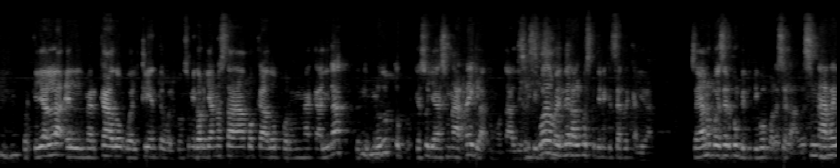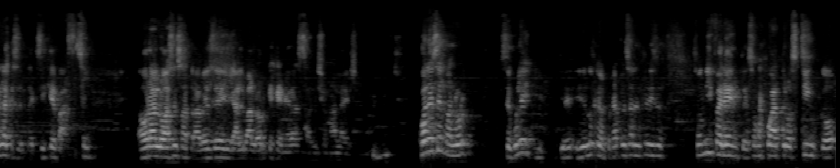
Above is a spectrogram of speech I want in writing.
Ujú. porque ya la- el mercado o el cliente o el consumidor ya no está abocado por una calidad de tu Ujú. producto, porque eso ya es una regla como tal. Dices, Sí, si sí, voy a sí. vender algo es que tiene que ser de calidad. O sea, ya no puede ser competitivo por ese lado. Es una regla que se te exige. Sí. Ahora lo haces a través de ya el valor que generas adicional a eso. ¿no? ¿Cuál es el valor? Se vuelve, y es lo que me ponía a pensar, es que dices, son diferentes, son cuatro, cinco,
